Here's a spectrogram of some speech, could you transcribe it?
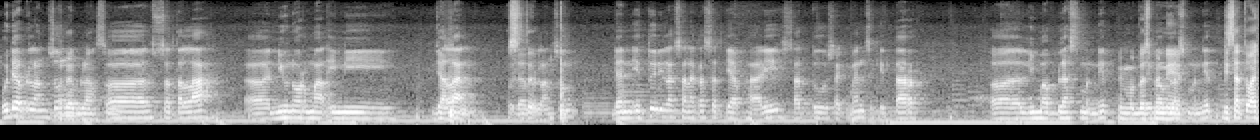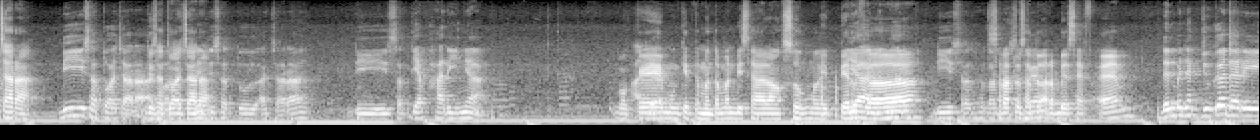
Udah berlangsung. Udah berlangsung. eh, setelah eh, new normal ini jalan udah berlangsung dan itu dilaksanakan setiap hari satu segmen sekitar eh, 15 menit 15 menit. di satu acara. di satu acara Di satu 15 acara. menit di satu acara di setiap harinya Oke, Ada. mungkin teman-teman bisa langsung melipir Ya, ke dengar di 101 101 RBS FM. dan banyak juga dari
